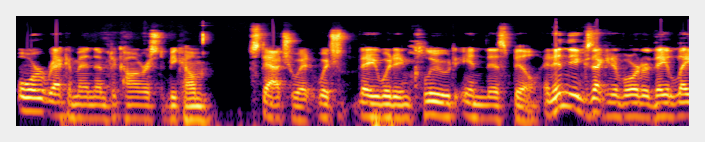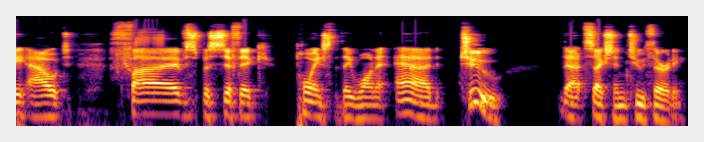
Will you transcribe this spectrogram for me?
or recommend them to Congress to become statute, which they would include in this bill. And in the executive order, they lay out five specific points that they want to add to that section 230.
